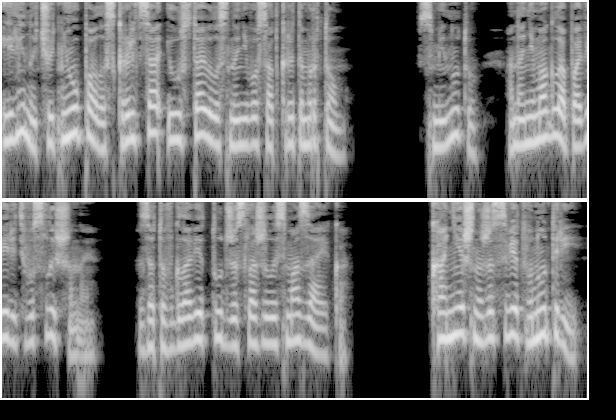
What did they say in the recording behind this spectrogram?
Илина чуть не упала с крыльца и уставилась на него с открытым ртом. С минуту она не могла поверить в услышанное, зато в голове тут же сложилась мозаика. Конечно же, свет внутри.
